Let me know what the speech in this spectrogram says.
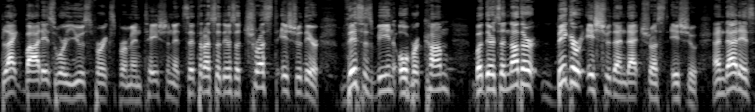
black bodies were used for experimentation, etc. So there's a trust issue there. This is being overcome, but there's another bigger issue than that trust issue, and that is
